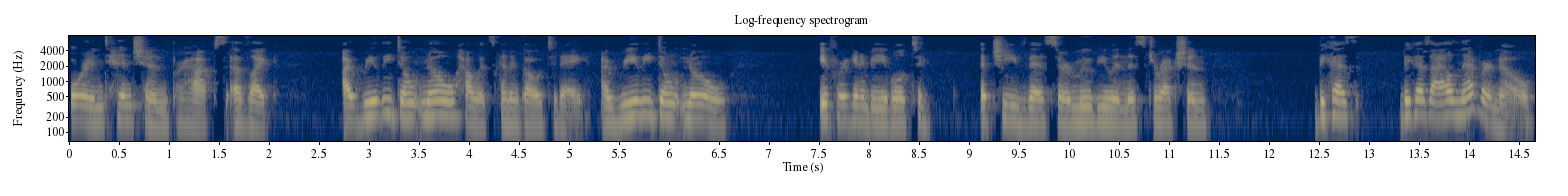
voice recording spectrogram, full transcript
or intention, perhaps, of like, I really don't know how it's going to go today. I really don't know if we're going to be able to achieve this or move you in this direction because because I'll never know.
